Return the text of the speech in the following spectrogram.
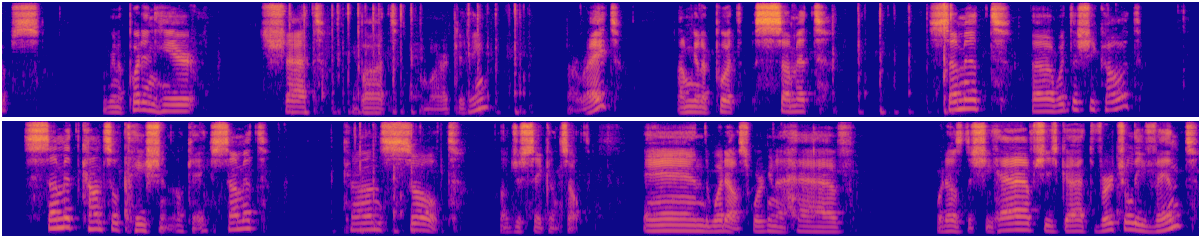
oops we're going to put in here chat bot marketing. All right I'm going to put summit summit uh what does she call it? Summit consultation okay summit consult I'll just say consult. And what else? We're going to have what else does she have? She's got virtual event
